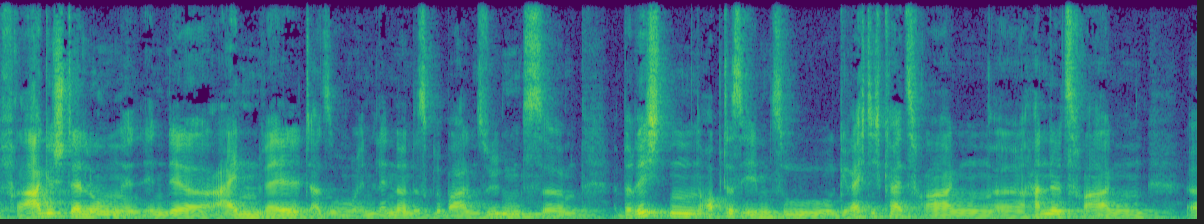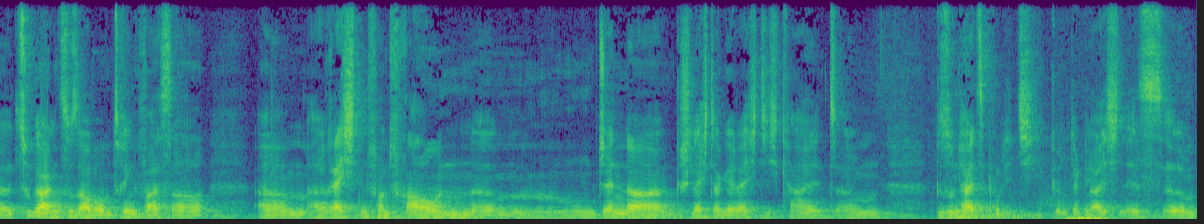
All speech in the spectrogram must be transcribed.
Fragestellungen in, der einen Welt, also in Ländern des globalen Südens, ähm, berichten, ob das eben zu Gerechtigkeitsfragen, äh, Handelsfragen, äh, Zugang zu sauberem Trinkwasser, ähm, Rechten von Frauen, ähm, Gender, Geschlechtergerechtigkeit, Gesundheitspolitik und dergleichen ist. Ähm,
